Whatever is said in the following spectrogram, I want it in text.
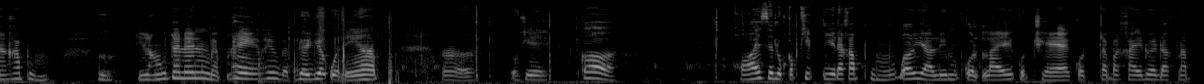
นะครับผม เออ ทีหลังก็จะเล่นแบบให้ให้แบบเยอะๆกว่านี้ครับ อ่า โอเค ก็ อให้สนุกกับคลิปนี้นะครับ ผมก็อย่าลืมกดไลค์กดแชร์ กดจับสไครด้วยนะครับ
